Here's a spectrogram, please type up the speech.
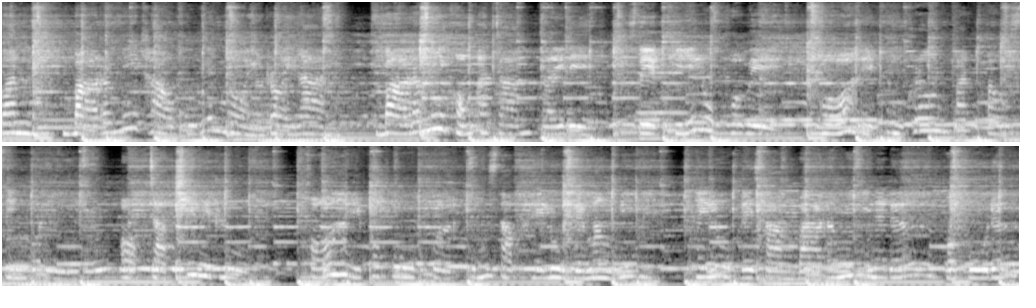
วสสุวรรณบารมีเท่าปู่เว้นหน่อยรอยล้าน บารมีของอาจารย์ไรเดชเศรษฐีลูกพเว ขอให้คุ้มครองปัดเป่าสิ่งบดี ออกจากชีวิตลูก ขอให้พ่อปู่เปิดคุ้มทรัพย์ให้ลูกได้มั่งมีให้ลูกได้สร้างบารมีนะเด้อพ่อปู่เด้อ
